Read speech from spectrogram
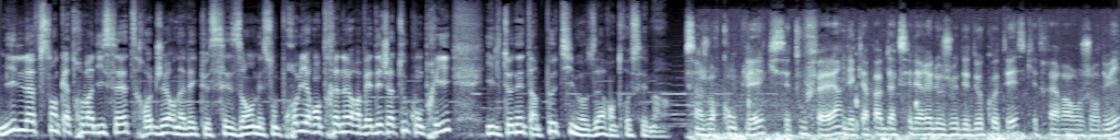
1997, Roger n'avait que 16 ans, mais son premier entraîneur avait déjà tout compris. Il tenait un petit Mozart entre ses mains. C'est un joueur complet qui sait tout faire. Il est capable d'accélérer le jeu des deux côtés, ce qui est très rare aujourd'hui.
